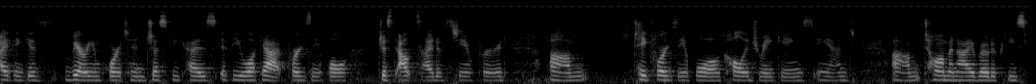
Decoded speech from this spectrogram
I think is very important just because if you look at, for example, just outside of Stanford, um, take for example college rankings and um, Tom and I wrote a piece,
